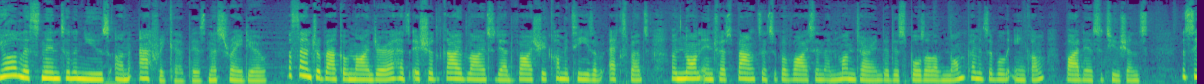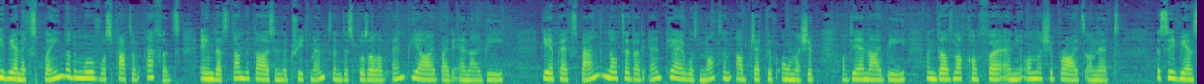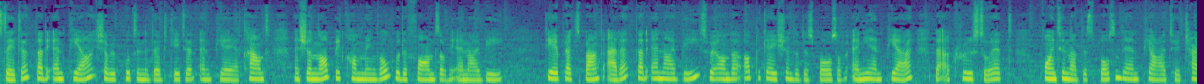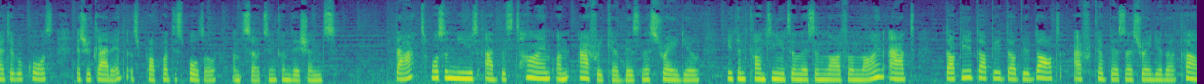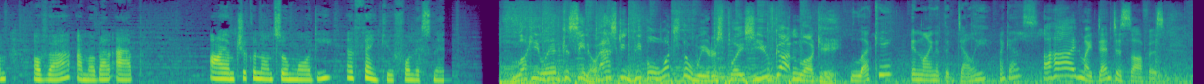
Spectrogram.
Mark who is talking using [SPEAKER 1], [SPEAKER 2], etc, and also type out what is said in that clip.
[SPEAKER 1] You're listening to the news on Africa Business Radio. The Central Bank of Nigeria has issued guidelines to the advisory committees of experts on non-interest banks in supervising and monitoring the disposal of non-permissible income by the institutions. The CBN explained that the move was part of efforts aimed at standardizing the treatment and disposal of NPI by the NIB. The Apex Bank noted that the NPI was not an objective ownership of the NIB and does not confer any ownership rights on it. The CBN stated that the NPI shall be put in a dedicated NPA account and shall not be commingled with the funds of the NIB. The Apex Bank added that NIBs were under obligation to dispose of any NPI that accrues to it, pointing that disposing the NPI to a charitable cause is regarded as proper disposal on certain conditions. That was the news at this time on Africa Business Radio. You can continue to listen live online at www.africabusinessradio.com or via a mobile app. I am Chukwunonso Modi and thank you for listening.
[SPEAKER 2] Lucky Land Casino asking people what's the weirdest place you've gotten lucky?
[SPEAKER 3] Lucky? In line at the deli, I guess?
[SPEAKER 4] Aha, in my dentist's office.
